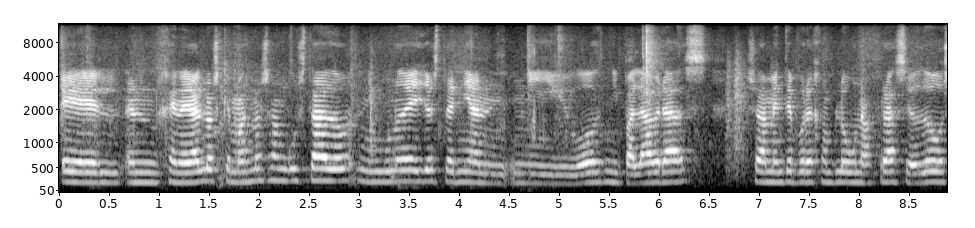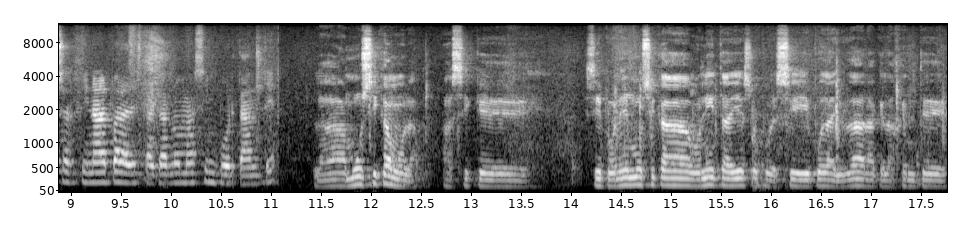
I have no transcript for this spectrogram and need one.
El, en general los que más nos han gustado, ninguno de ellos tenían ni voz ni palabras, solamente por ejemplo una frase o dos al final para destacar lo más importante. La música mola, así que si ponéis música bonita y eso, pues sí puede ayudar a que la gente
